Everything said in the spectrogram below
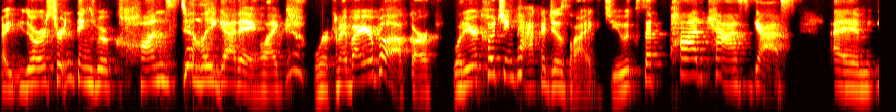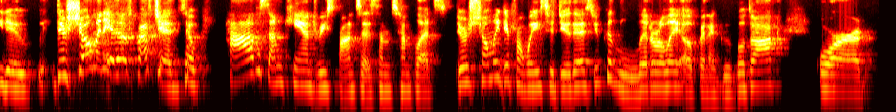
Right? There are certain things we're constantly getting, like where can I buy your book, or what are your coaching packages like? Do you accept podcast guests? Um, you know, there's so many of those questions. So have some canned responses, some templates. There's so many different ways to do this. You could literally open a Google Doc or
